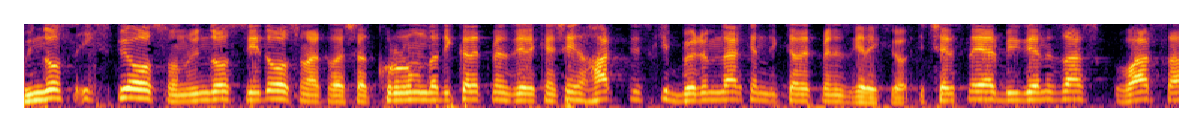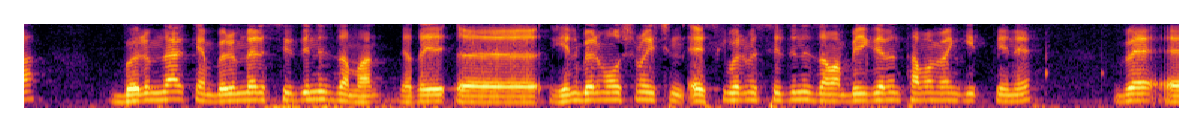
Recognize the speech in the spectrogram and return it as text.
Windows XP olsun, Windows 7 olsun arkadaşlar. Kurulumunda dikkat etmeniz gereken şey hard diski bölümlerken dikkat etmeniz gerekiyor. İçerisinde eğer bilgileriniz var- varsa bölümlerken bölümleri sildiğiniz zaman ya da e, yeni bölüm oluşturmak için eski bölümü sildiğiniz zaman bilgilerin tamamen gittiğini ve e,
